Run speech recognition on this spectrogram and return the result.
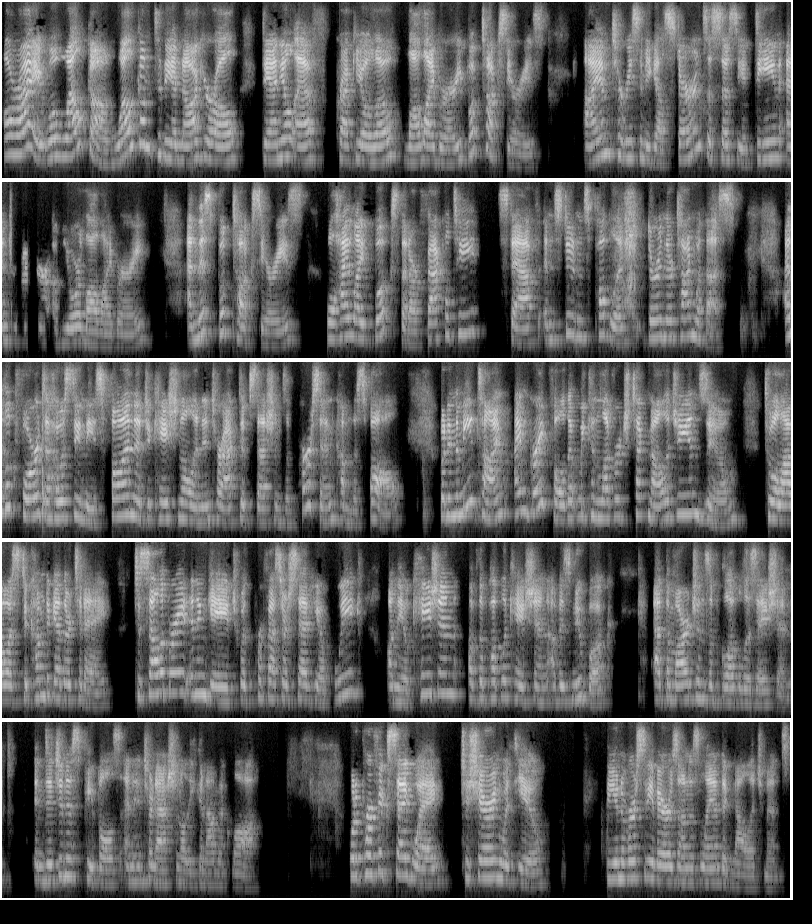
All right, well, welcome. Welcome to the inaugural Daniel F. Cracchiolo Law Library Book Talk Series. I am Teresa Miguel Stearns, Associate Dean and Director of your Law Library. And this book talk series will highlight books that our faculty, staff, and students publish during their time with us. I look forward to hosting these fun, educational, and interactive sessions in person come this fall. But in the meantime, I'm grateful that we can leverage technology and Zoom to allow us to come together today to celebrate and engage with Professor Sergio Puig on the occasion of the publication of his new book, At the Margins of Globalization, Indigenous Peoples and International Economic Law. What a perfect segue to sharing with you the University of Arizona's land acknowledgement.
